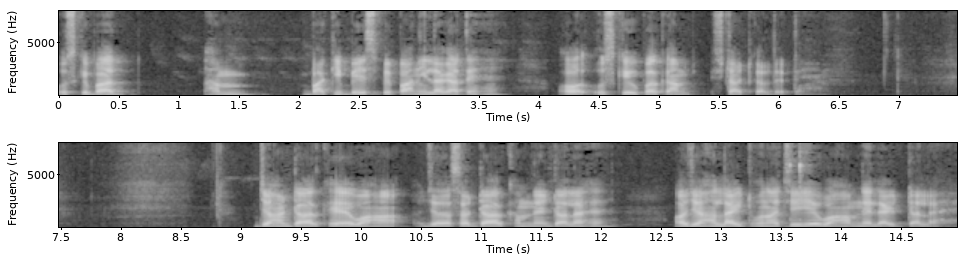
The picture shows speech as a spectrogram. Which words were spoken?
उसके बाद हम बाकी बेस पे पानी लगाते हैं और उसके ऊपर काम स्टार्ट कर देते हैं। जहाँ डार्क है, वहाँ ज़रा सा डार्क हमने डाला है और जहाँ लाइट होना चाहिए, वहाँ हमने लाइट डाला है।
